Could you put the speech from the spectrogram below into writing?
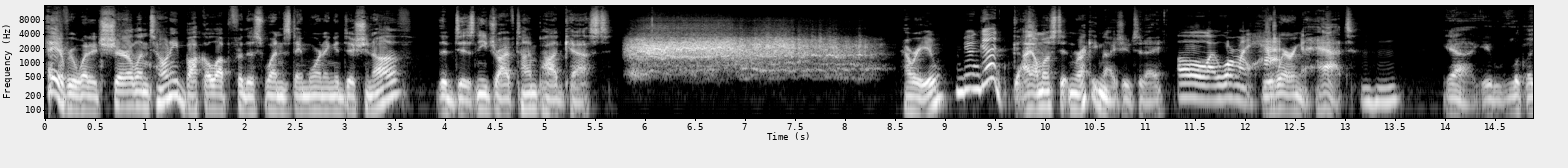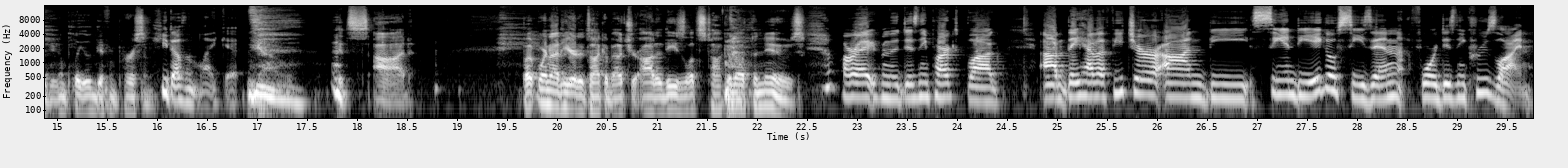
Hey everyone, it's Cheryl and Tony. Buckle up for this Wednesday morning edition of the Disney Drive Time Podcast. How are you? I'm doing good. I almost didn't recognize you today. Oh, I wore my hat. You're wearing a hat. Mm-hmm. Yeah, you look like a completely different person. he doesn't like it. It's odd. But we're not here to talk about your oddities. Let's talk about the news. All right, from the Disney Parks blog. Um, they have a feature on the San Diego season for Disney Cruise Line.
